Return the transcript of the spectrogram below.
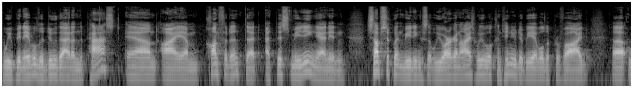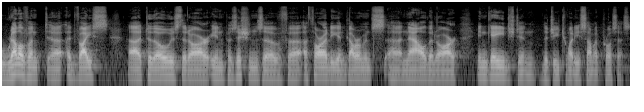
we've been able to do that in the past, and I am confident that at this meeting and in subsequent meetings that we organize, we will continue to be able to provide uh, relevant uh, advice uh, to those that are in positions of uh, authority and governments uh, now that are engaged in the G20 summit process.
